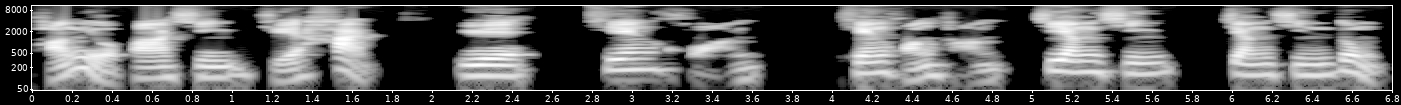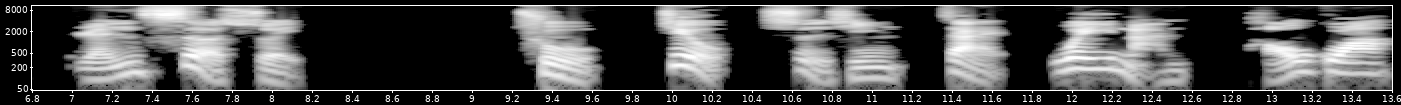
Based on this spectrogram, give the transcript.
旁有八星，绝汉，曰天皇。天皇旁江心，江心动。人涉水，处旧四星在危南。桃瓜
